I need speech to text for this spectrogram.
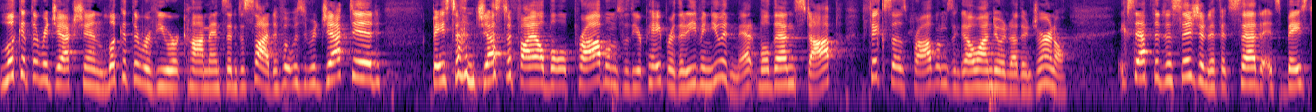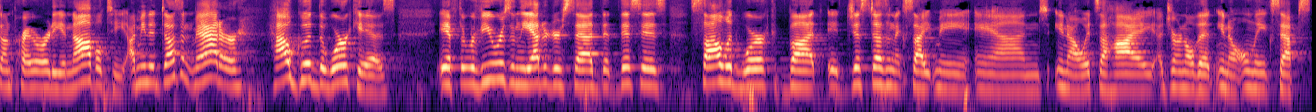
look at the rejection, look at the reviewer comments, and decide if it was rejected based on justifiable problems with your paper that even you admit, well, then stop, fix those problems, and go on to another journal. Accept the decision if it said it's based on priority and novelty. I mean, it doesn't matter how good the work is if the reviewers and the editor said that this is solid work but it just doesn't excite me and you know it's a high a journal that you know only accepts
